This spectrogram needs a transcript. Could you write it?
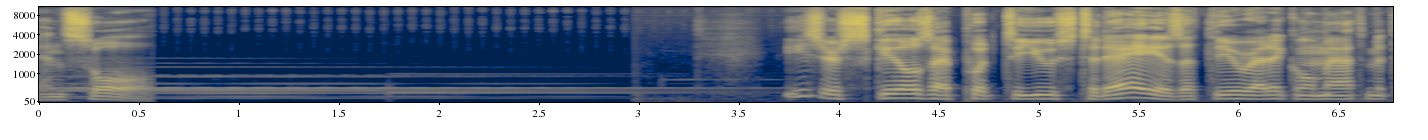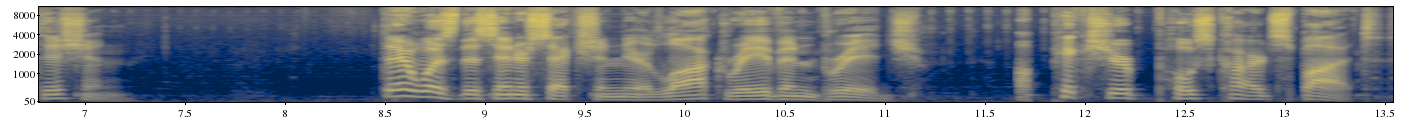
and soul. These are skills I put to use today as a theoretical mathematician. There was this intersection near Loch Raven Bridge, a picture postcard spot.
